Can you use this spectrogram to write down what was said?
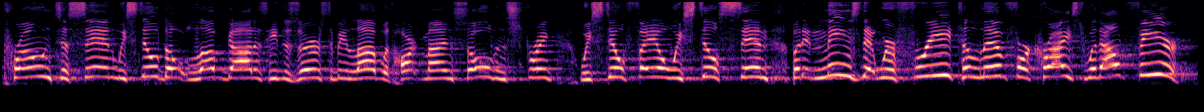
prone to sin. We still don't love God as He deserves to be loved with heart, mind, soul, and strength. We still fail. We still sin. But it means that we're free to live for Christ without fear.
